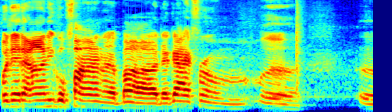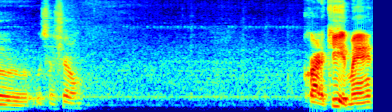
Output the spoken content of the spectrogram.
Put that on, you go find uh, the guy from, uh, uh, what's that show? Karate Kid, man.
